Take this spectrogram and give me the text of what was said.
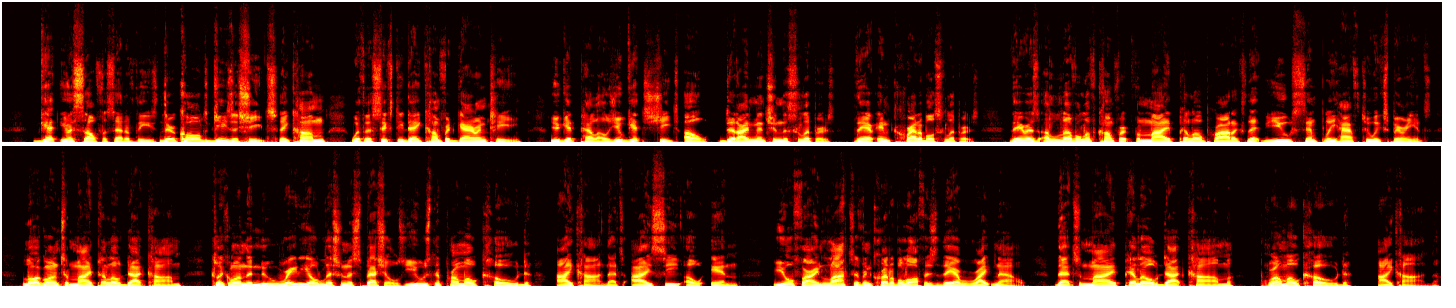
Get yourself a set of these. They're called Giza sheets. They come with a 60 day comfort guarantee. You get pillows, you get sheets. Oh, did I mention the slippers? They're incredible slippers. There is a level of comfort for my pillow products that you simply have to experience. Log on to mypillow.com, click on the new radio listener specials, use the promo code ICON, that's I C O N. You'll find lots of incredible offers there right now. That's mypillow.com, promo code ICON.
